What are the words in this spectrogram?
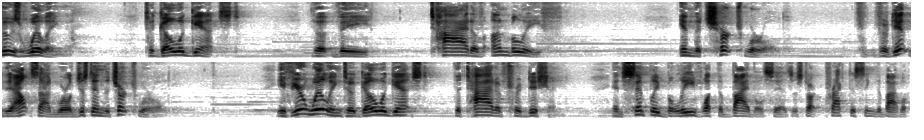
Who's willing to go against the, the tide of unbelief in the church world? Forget the outside world, just in the church world if you're willing to go against the tide of tradition and simply believe what the Bible says and start practicing the Bible,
